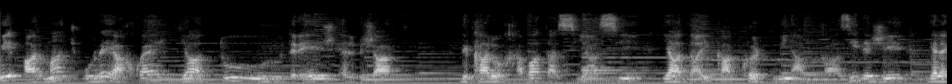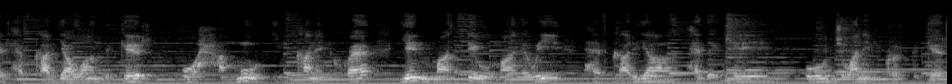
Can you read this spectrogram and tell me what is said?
wî armanc û rêya xwe ya dûr û dirêj hilbijart. Di kar û xebata siyasî ya dayika Kurd mîna Gazî de jî gelek hevkariya wan dikir û hemû îmkanên xwe yên maddî û manewî hevkariya HDK'ê û ciwanên Kurd dikir.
